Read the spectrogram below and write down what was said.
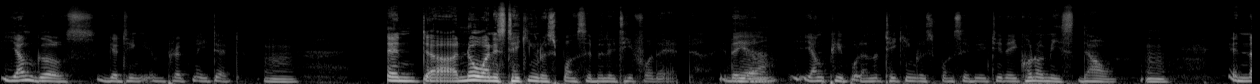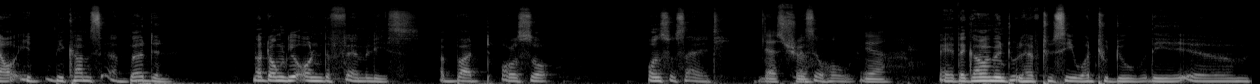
young girls getting impregnated, Mm. and uh, no one is taking responsibility for that. The Yeah. young, young people are not taking responsibility. The economy is down, Mm. and now it becomes a burden, not only on the families but also on society That's true. as a whole. Yeah. Uh, the government will have to see what to do. The um,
